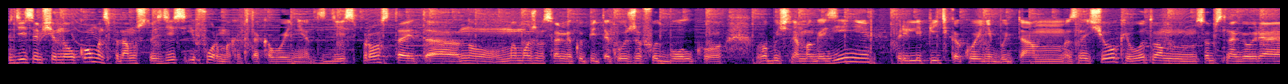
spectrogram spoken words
Здесь вообще no comments, потому что здесь и формы как таковой нет. Здесь просто это, ну, мы можем с вами купить такую же футболку в обычном магазине, прилепить какой-нибудь там значок, и вот вам, собственно говоря,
